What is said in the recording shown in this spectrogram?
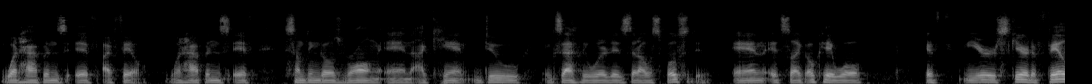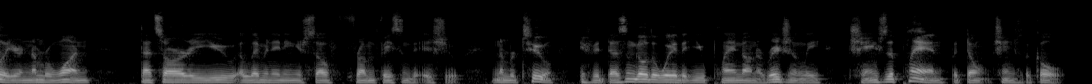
what happens if I fail? What happens if something goes wrong and I can't do exactly what it is that I was supposed to do? And it's like, okay, well, if you're scared of failure, number one, that's already you eliminating yourself from facing the issue. Number two, if it doesn't go the way that you planned on originally, change the plan, but don't change the goal.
